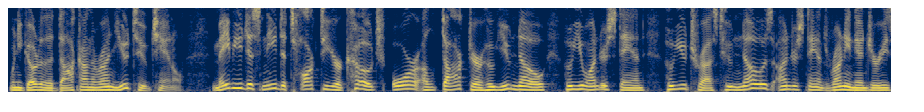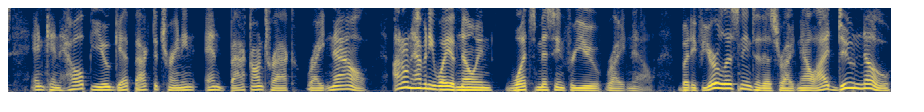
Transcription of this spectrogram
when you go to the Doc on the Run YouTube channel. Maybe you just need to talk to your coach or a doctor who you know, who you understand, who you trust, who knows, understands running injuries, and can help you get back to training and back on track right now. I don't have any way of knowing what's missing for you right now. But if you're listening to this right now, I do know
